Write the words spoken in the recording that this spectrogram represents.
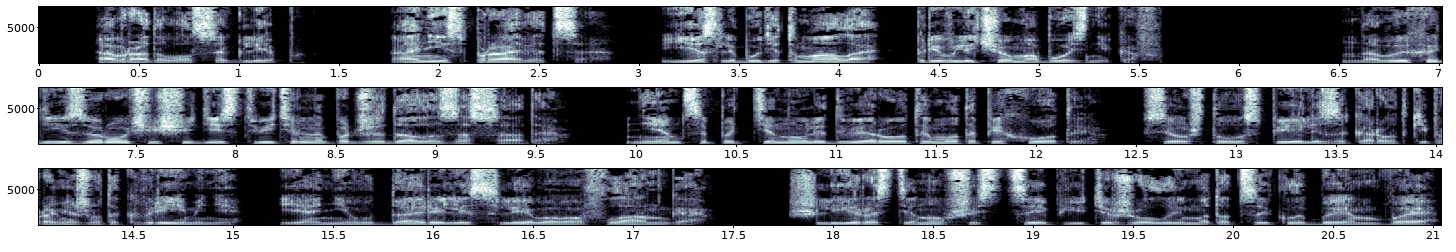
— обрадовался Глеб. «Они справятся. Если будет мало, привлечем обозников». На выходе из урочища действительно поджидала засада. Немцы подтянули две роты мотопехоты, все, что успели за короткий промежуток времени, и они ударили с левого фланга. Шли, растянувшись цепью, тяжелые мотоциклы БМВ,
